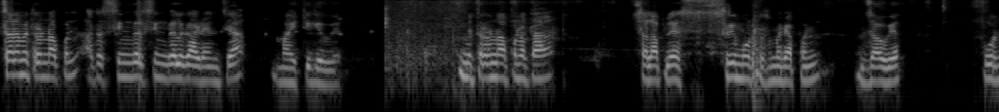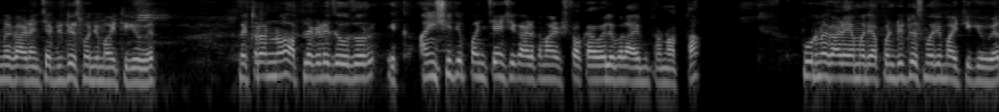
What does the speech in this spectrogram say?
चला मित्रांनो आपण आता सिंगल सिंगल गाड्यांच्या माहिती घेऊया. मित्रांनो आपण आता चला आपल्या श्री मोटर्समध्ये आपण जाऊयात. पूर्ण गाड्यांच्या डिटेल्समध्ये माहिती घेऊयात. मित्रांनो आपल्याकडे जवळजवळ एक ऐंशी ते पंच्याऐंशी गाड्या माझ्या स्टॉक अवेलेबल आहे मित्रांनो आत्ता पूर्ण गाड्यामध्ये आपण डिटेल्समध्ये माहिती घेऊयात.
